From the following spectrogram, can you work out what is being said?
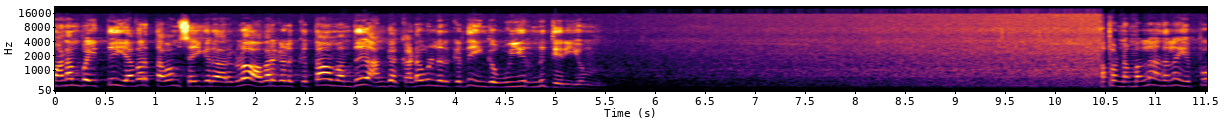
மனம் வைத்து எவர் தவம் செய்கிறார்களோ அவர்களுக்கு தான் வந்து அங்கே கடவுள்னு இருக்கிறது இங்கே உயிர்னு தெரியும். அப்போ நம்மெல்லாம் அதெல்லாம் எப்போ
